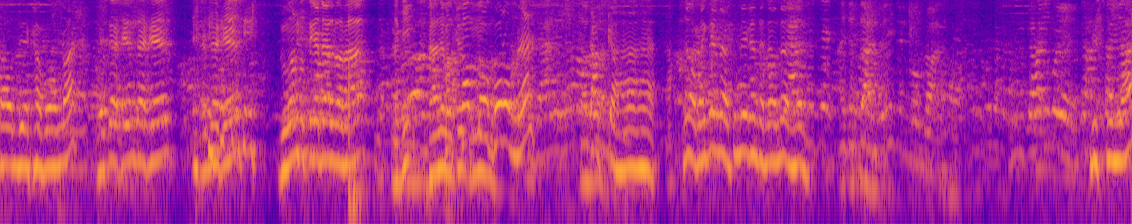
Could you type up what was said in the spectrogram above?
ডাউল দিয়ে খাব আমরা। দেখেন দেখেন দেখেন। দুয়ার মধ্যে ডাল বাড়া নাকি? মধ্যে সব তো গরম না? টাটকা হ্যাঁ হ্যাঁ। না ভাই না তুমি এখান থেকে নাও না নেন বিসমিল্লাহ।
